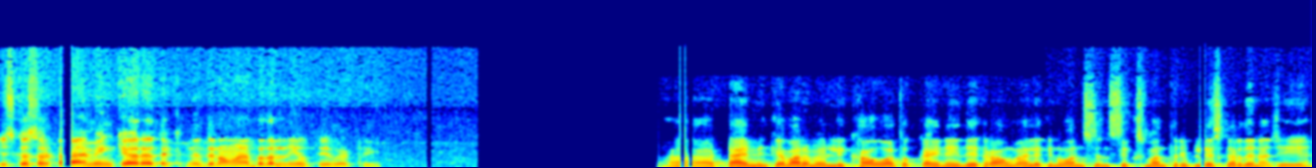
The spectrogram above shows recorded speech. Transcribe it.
इसका सर टाइमिंग क्या रहता है? कितने दिनों में बदलनी होती है बैटरी? टाइमिंग के बारे में लिखा हुआ तो कहीं नहीं देख रहा हूँ मैं लेकिन once in six month replace कर देना चाहिए।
